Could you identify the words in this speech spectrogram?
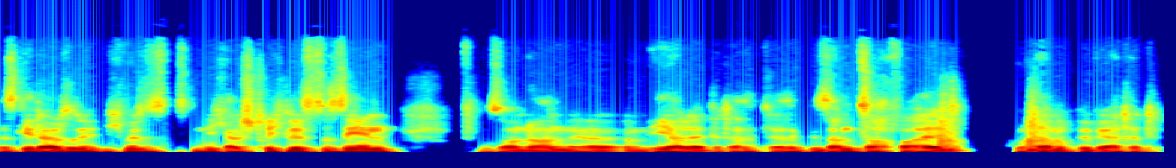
Es geht also, ich würde es nicht als Strichliste sehen, sondern ähm, eher der, der, der Gesamtsachverhalt wird damit bewertet.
